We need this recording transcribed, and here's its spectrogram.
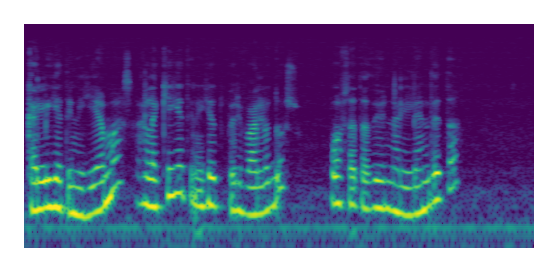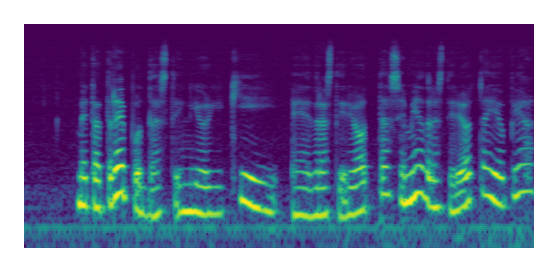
καλή για την υγεία μας αλλά και για την υγεία του περιβάλλοντος που αυτά τα δύο είναι αλληλένδετα μετατρέποντας την γεωργική ε, δραστηριότητα σε μια δραστηριότητα η οποία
